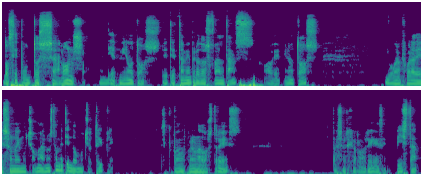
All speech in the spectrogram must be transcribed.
12 puntos Alonso en 10 minutos. Detecta también, pero dos faltas. O 10 minutos. Y bueno, fuera de eso no hay mucho más. No están metiendo mucho triple. Es que podemos poner una 2-3. Está Sergio Rodríguez en pista.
